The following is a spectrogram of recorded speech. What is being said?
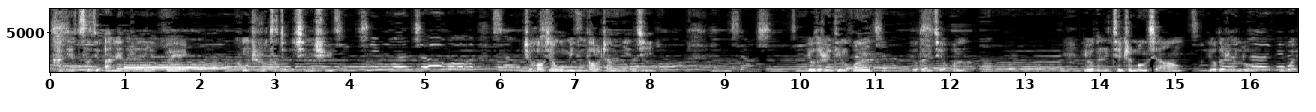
看见自己暗恋的人，也会控制住自己的情绪，就好像我们已经到了这样的年纪。有的人订婚，有的人结婚了，有的人坚持梦想，有的人碌碌无为，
